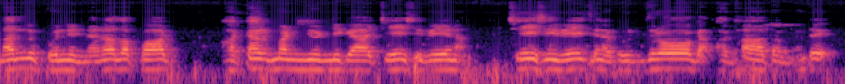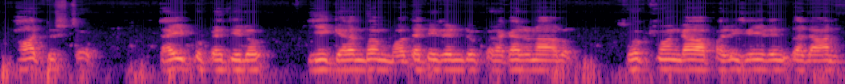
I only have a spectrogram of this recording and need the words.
నన్ను కొన్ని నెలల పాటు అకర్మణ్యుణ్ణిగా చేసి వేణ చేసి వేసిన హృద్రోగ అఘాతం అంటే హార్ట్ స్ట్రోక్ టైప్ ప్రతిలో ఈ గ్రంథం మొదటి రెండు ప్రకరణాలు సూక్ష్మంగా పరిశీలించడానికి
